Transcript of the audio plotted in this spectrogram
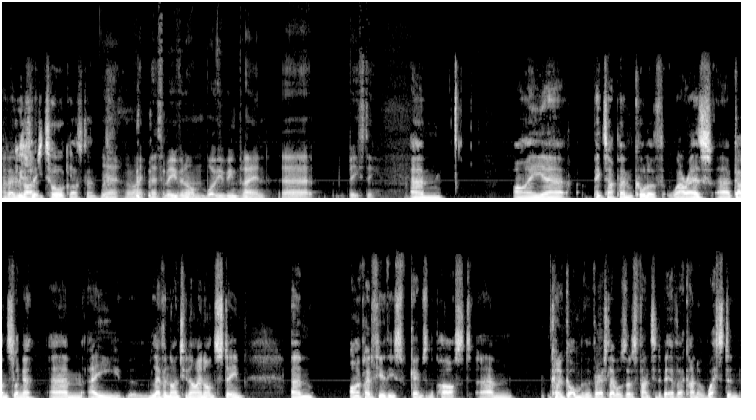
I don't know, we just let you talk last time. Yeah, all right. let's moving on. What have you been playing, uh, Beastie? Um, I uh, picked up um, Call of Juarez, uh, Gunslinger, um, a eleven ninety nine on Steam. Um, I played a few of these games in the past. Um, kind of got on with them at various levels. I just fancied a bit of a kind of Western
